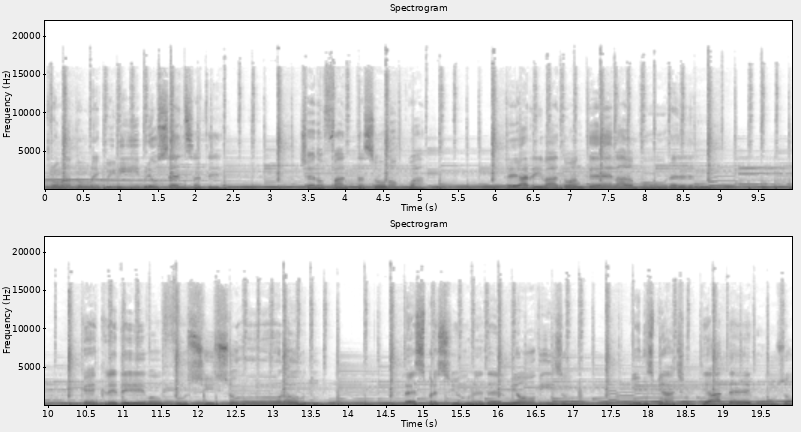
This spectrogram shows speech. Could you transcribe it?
trovando un equilibrio senza te. Ce l'ho fatta solo qua, è arrivato anche l'amore che credevo fossi solo tu, l'espressione del mio viso, mi dispiace, ti ha deluso,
